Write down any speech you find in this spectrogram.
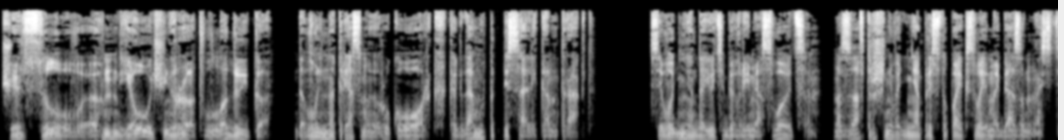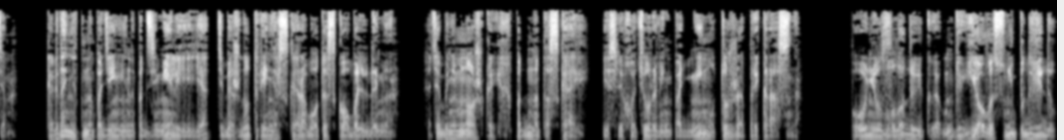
«Честь слова, я очень рад, владыка!» Довольно тряс мою руку орк, когда мы подписали контракт. «Сегодня даю тебе время освоиться, а с завтрашнего дня приступай к своим обязанностям. Когда нет нападений на подземелье, я от тебя жду тренерской работы с кобальдами. Хотя бы немножко их поднатаскай, если хоть уровень подниму, тоже прекрасно». «Понял, владыка, я вас не подведу.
